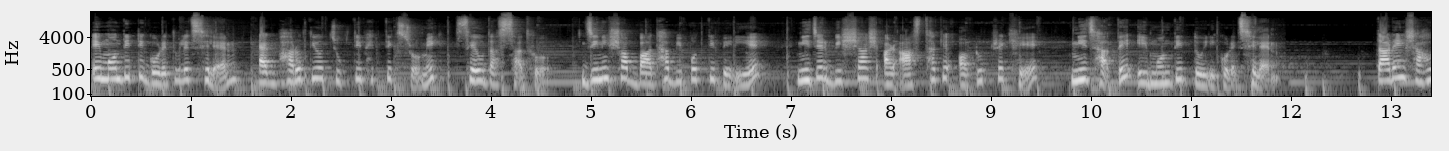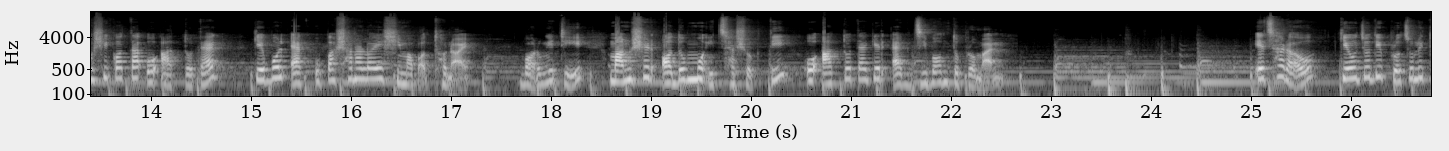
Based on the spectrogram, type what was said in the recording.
এই মন্দিরটি গড়ে তুলেছিলেন এক ভারতীয় চুক্তিভিত্তিক শ্রমিক সেউদাস সাধু, যিনি সব বাধা বিপত্তি পেরিয়ে নিজের বিশ্বাস আর আস্থাকে অটুট রেখে নিজ হাতে এই মন্দির তৈরি করেছিলেন। তার এই সাহসিকতা ও আত্মত্যাগ কেবল এক উপাসনালয়ে সীমাবদ্ধ নয়, বরং এটি মানুষের অদম্য ইচ্ছাশক্তি ও আত্মত্যাগের এক জীবন্ত প্রমাণ। এছাড়াও কেউ যদি প্রচলিত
